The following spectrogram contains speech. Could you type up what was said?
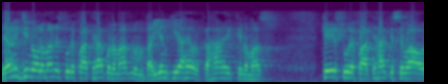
یعنی جن علماء نے سورہ فاتحہ کو نماز میں متعین کیا ہے اور کہا ہے کہ نماز کے سور فاتحہ کے سوا اور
